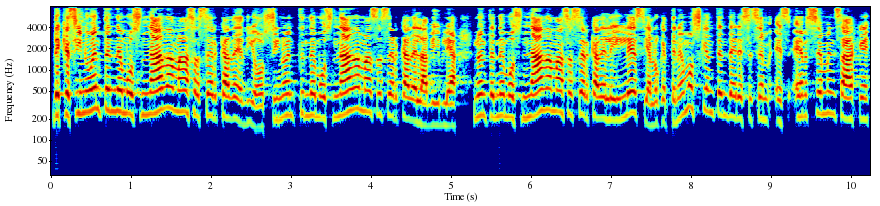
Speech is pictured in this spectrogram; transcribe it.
De que si no entendemos nada más acerca de Dios, si no entendemos nada más acerca de la Biblia, no entendemos nada más acerca de la iglesia, lo que tenemos que entender es ese, es ese mensaje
